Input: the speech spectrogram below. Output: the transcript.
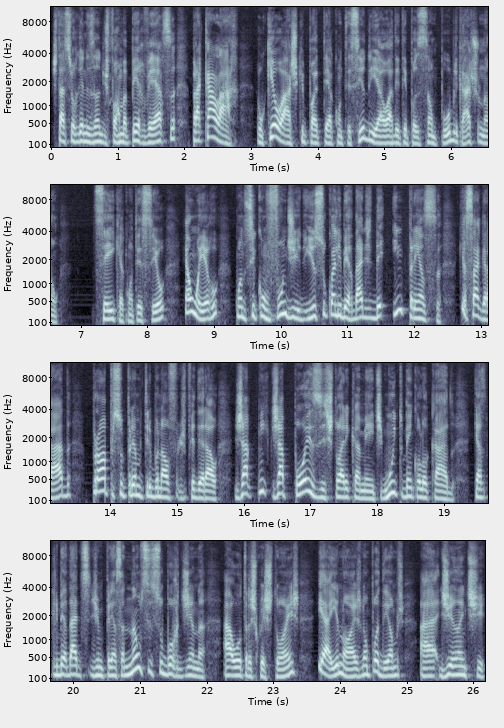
está se organizando de forma perversa para calar. O que eu acho que pode ter acontecido, e a ordem tem posição pública, acho não, sei que aconteceu, é um erro quando se confunde isso com a liberdade de imprensa, que é sagrada próprio Supremo Tribunal Federal já, já pôs historicamente, muito bem colocado, que a liberdade de imprensa não se subordina a outras questões, e aí nós não podemos, ah, diante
